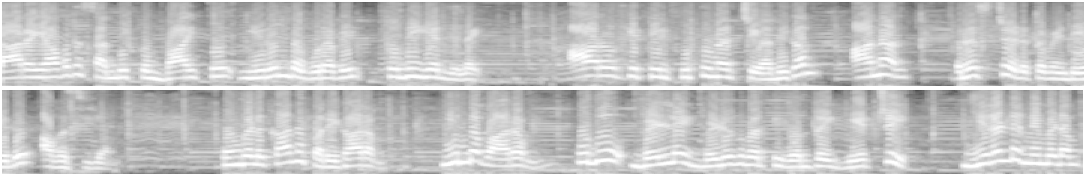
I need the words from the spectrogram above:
யாரையாவது சந்திக்கும் வாய்ப்பு இருந்த உறவில் புதிய நிலை. ஆரோக்கியத்தில் புத்துணர்ச்சி அதிகம் ஆனால் ரெஸ்ட் எடுக்க வேண்டியது அவசியம். உங்களுக்கான பரிகாரம் இந்த வாரம் புது வெள்ளை மெழுகுவர்த்தி ஒன்றை ஏற்றி இரண்டு நிமிடம்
